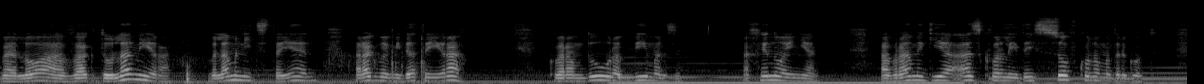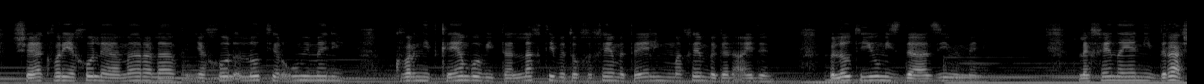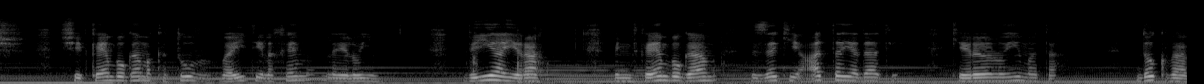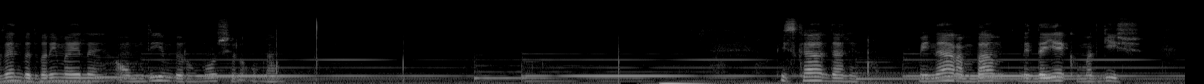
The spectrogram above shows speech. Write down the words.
והלא אהבה גדולה מיראה, ולמה נצטיין רק במידת היראה? כבר עמדו רבים על זה. אכן הוא העניין. אברהם הגיע אז כבר לידי סוף כל המדרגות, שהיה כבר יכול להיאמר עליו, יכול לא תראו ממני, וכבר נתקיים בו והתהלכתי בתוככם, אטייל עמכם בגן עדן. ולא תהיו מזדעזעים ממני. לכן היה נדרש שיתקיים בו גם הכתוב והייתי לכם לאלוהים. ויהי היראה, ונתקיים בו גם זה כי עתה ידעתי, כי הרי אלוהים אתה. דוק ואבן בדברים האלה העומדים ברומו של עולם. פסקה ד' והנה הרמב"ם מדייק ומדגיש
